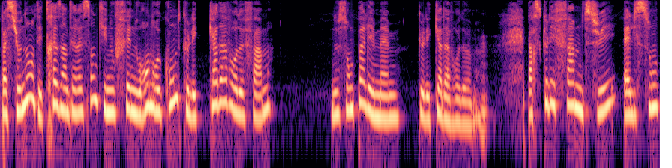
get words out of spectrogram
passionnante et très intéressante qui nous fait nous rendre compte que les cadavres de femmes ne sont pas les mêmes que les cadavres d'hommes. Mm. Parce que les femmes tuées, elles sont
